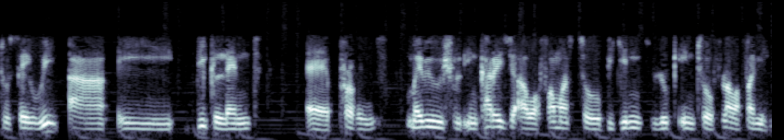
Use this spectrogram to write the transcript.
to say we are a big land uh, province. Maybe we should encourage our farmers to begin to look into flower farming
